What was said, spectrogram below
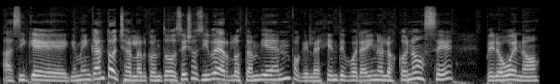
así que, que me encantó charlar con todos ellos y verlos también, porque la gente por ahí no los conoce, pero bueno,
